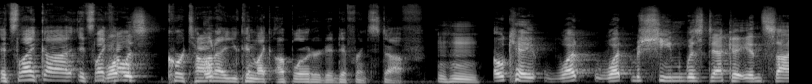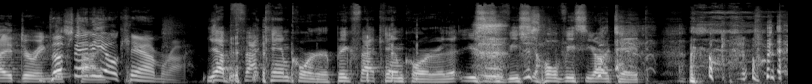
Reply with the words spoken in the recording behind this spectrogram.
It's like uh, it's like What how was- Cortana you can like upload her to different stuff. Okay, what what machine was DECA inside during The this video camera. Yeah, fat camcorder, big fat camcorder that uses a VC, whole VCR tape.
